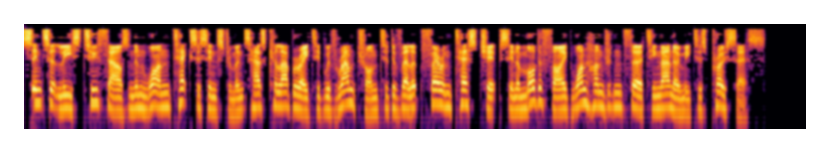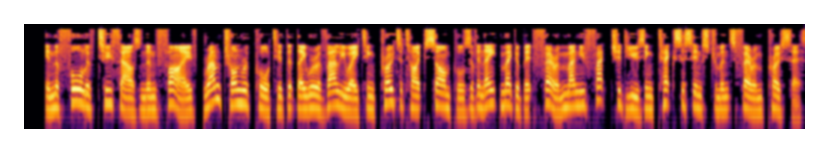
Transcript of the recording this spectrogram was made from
Since at least 2001 Texas Instruments has collaborated with Ramtron to develop FeRAM test chips in a modified 130 nanometers process. In the fall of 2005, Ramtron reported that they were evaluating prototype samples of an 8 megabit FeRAM manufactured using Texas Instruments FeRAM process.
